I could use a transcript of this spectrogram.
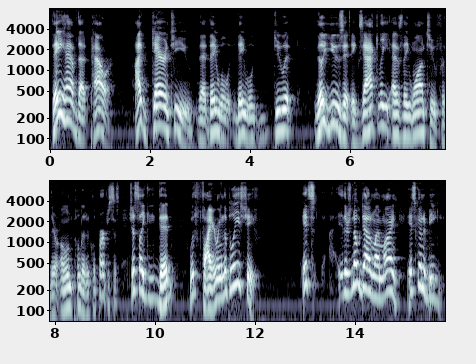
they have that power. I guarantee you that they will they will do it they'll use it exactly as they want to for their own political purposes, just like he did with firing the police chief. It's there's no doubt in my mind it's going to be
